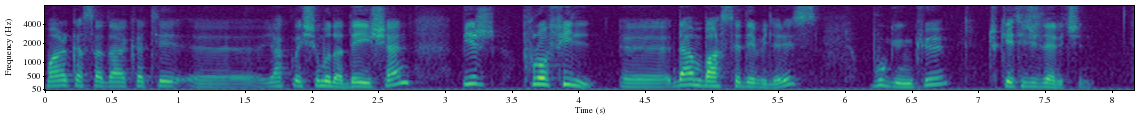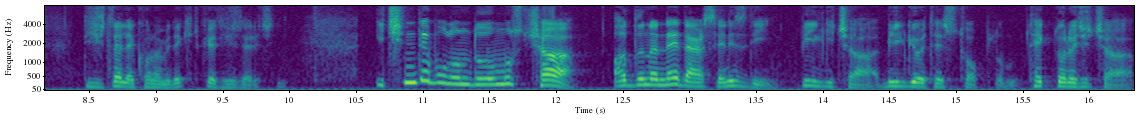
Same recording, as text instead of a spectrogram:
marka sadakati e, yaklaşımı da değişen bir profilden bahsedebiliriz bugünkü tüketiciler için. Dijital ekonomideki tüketiciler için. İçinde bulunduğumuz çağ adına ne derseniz deyin. Bilgi çağı, bilgi ötesi toplum, teknoloji çağı.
